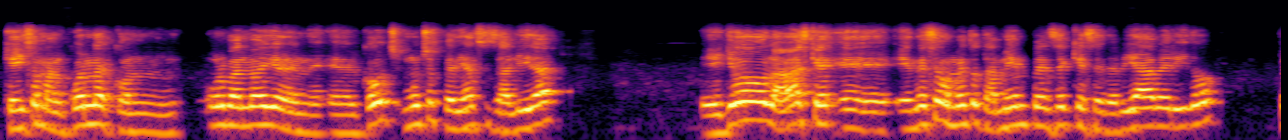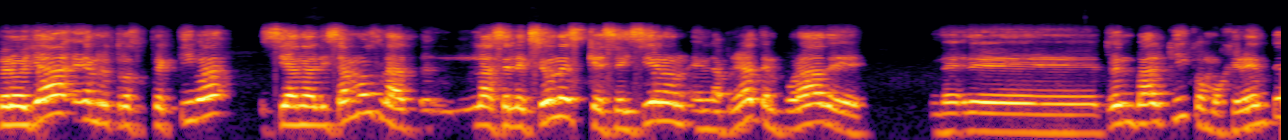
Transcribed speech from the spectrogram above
que hizo Mancuerna con Urban Meyer en, el coach, muchos pedían su salida. Eh, yo la verdad es que en ese momento también pensé que se debía haber ido, pero ya en retrospectiva, si analizamos las elecciones que se hicieron en la primera temporada de, de, Trent Balky como gerente,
